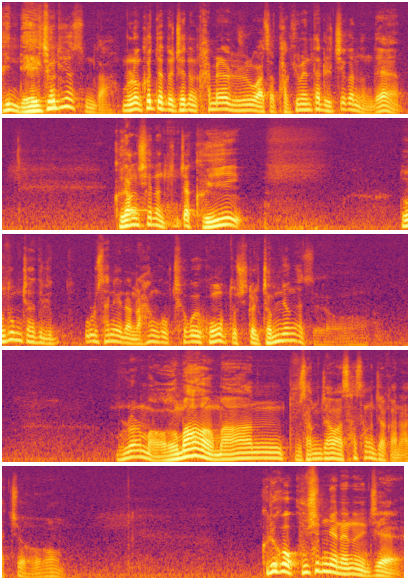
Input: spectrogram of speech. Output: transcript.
그게 내전이었습니다. 물론 그때도 저는 카메라를 들고 와서 다큐멘터리를 찍었는데 그 당시에는 진짜 거의 노동자들이 울산이라는 한국 최고의 공업 도시를 점령했어요. 물론 뭐 어마어마한 부상자와 사상자가 났죠. 그리고 90년에는 이제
